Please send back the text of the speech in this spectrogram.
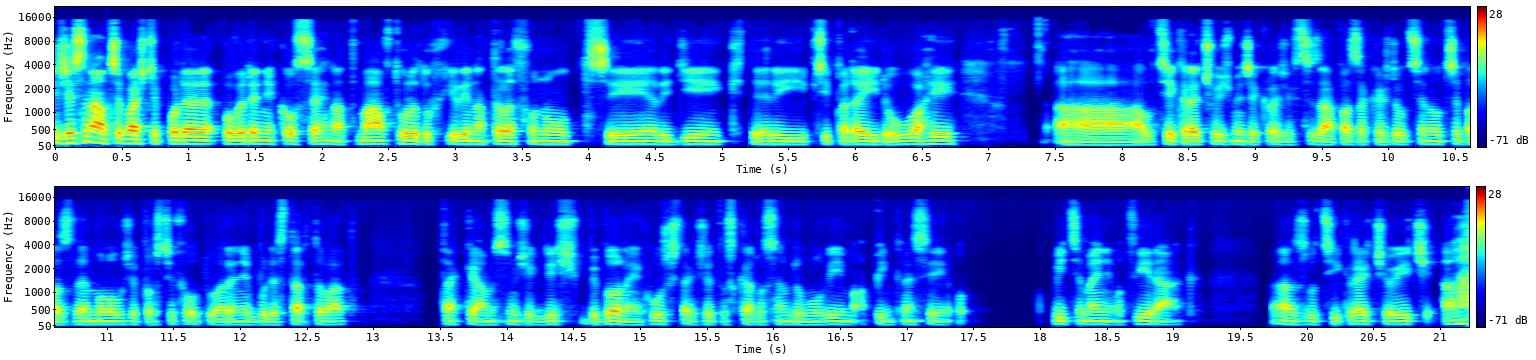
že se nám třeba ještě povede, povede někoho sehnat. Mám v tuhle tu chvíli na telefonu tři lidi, kteří připadají do úvahy a Lucie Krajčovič mi řekla, že chce zápas za každou cenu, třeba s Vemolou, že prostě v Outu areně bude startovat. Tak já myslím, že když by bylo nejhůř, takže to s Karlosem domluvím a pinkne si víceméně otvírák s Lucí Krajčovič a,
